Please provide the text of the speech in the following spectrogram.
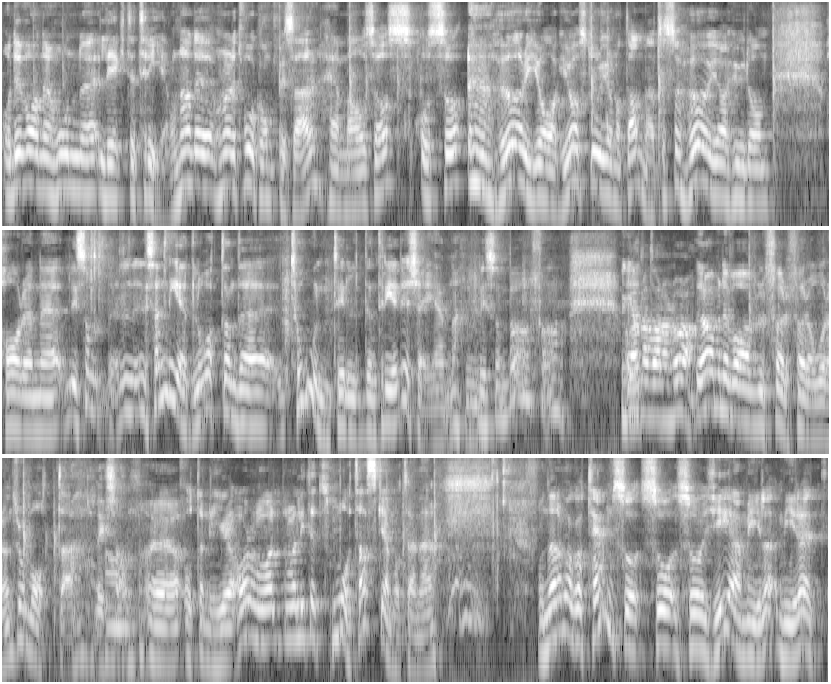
Och det var när hon eh, lekte tre. Hon hade, hon hade två kompisar hemma hos oss. Och så hör jag, jag står och gör något annat. Och så hör jag hur de har en eh, liksom, en nedlåtande ton till den tredje tjejen. Liksom bara, fan. Hur gamla var de då? Ja, men det var väl för förra året. Jag tror de var åtta. Liksom. Eh, åtta, nio. Ja, de var, de var lite småtaskiga mot henne. Och när de har gått hem så, så, så ger jag Mira, Mira ett,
